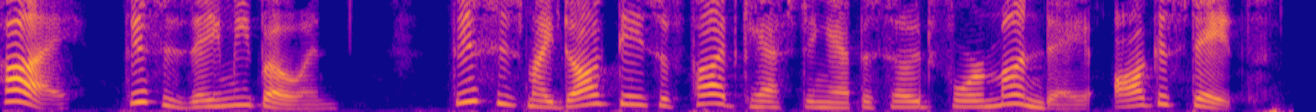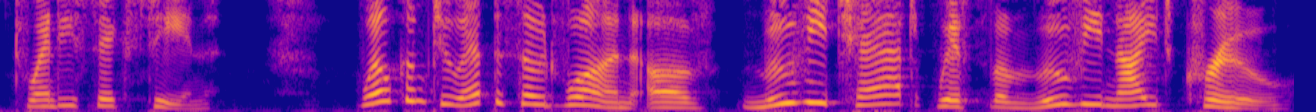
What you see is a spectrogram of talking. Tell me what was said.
Hi, this is Amy Bowen. This is my Dog Days of Podcasting episode for Monday, August 8th, 2016. Welcome to episode 1 of Movie Chat with the Movie Night Crew.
